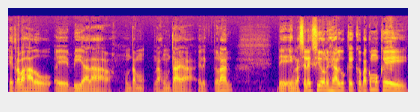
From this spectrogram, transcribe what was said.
he trabajado eh, vía la junta, la junta electoral de, en las elecciones, es algo que, que va como que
